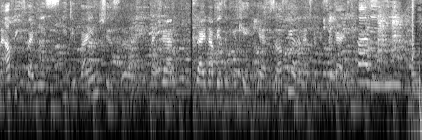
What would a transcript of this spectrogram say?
My outfit is by Miss E Divine. She's a Nigerian designer based in the UK. Yeah, so I'll see you on the next episode, guys. Bye.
